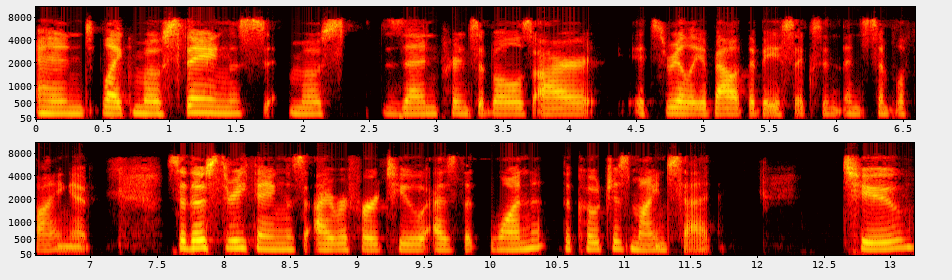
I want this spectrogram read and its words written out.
And like most things, most Zen principles are it's really about the basics and, and, simplifying it. So those three things I refer to as the one, the coach's mindset, two,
